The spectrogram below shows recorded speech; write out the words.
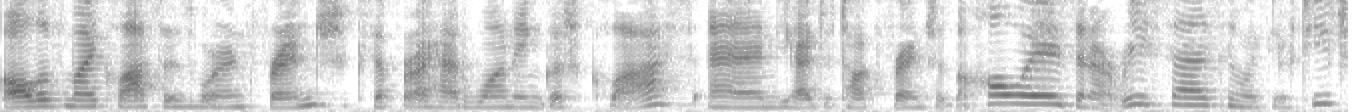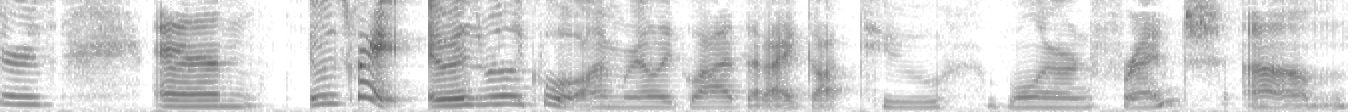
all of my classes were in french except for i had one english class and you had to talk french in the hallways and at recess and with your teachers and it was great. It was really cool. I'm really glad that I got to learn French um,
